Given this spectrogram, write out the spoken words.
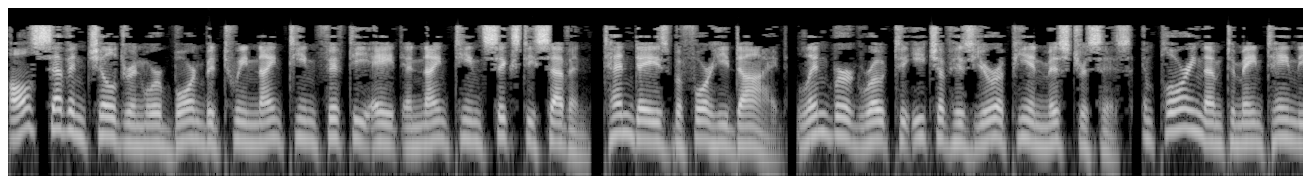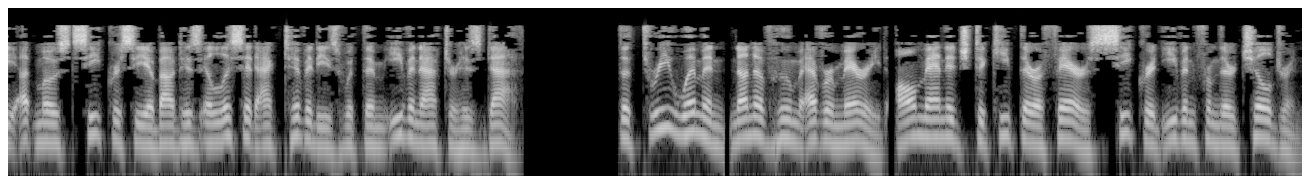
All seven children were born between 1958 and 1967. Ten days before he died, Lindbergh wrote to each of his European mistresses, imploring them to maintain the utmost secrecy about his illicit activities with them even after his death. The three women none of whom ever married all managed to keep their affairs secret even from their children,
